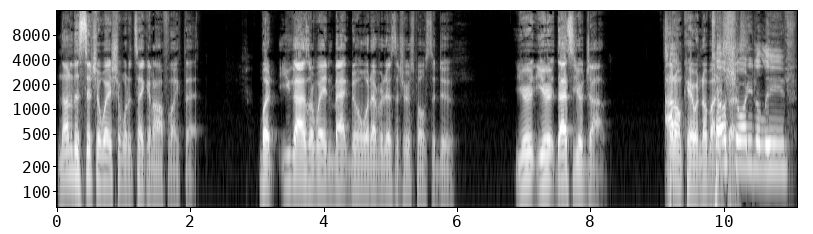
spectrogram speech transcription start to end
none of this situation would have taken off like that. But you guys are waiting back doing whatever it is that you're supposed to do. You're you're that's your job. I don't care what nobody Tell says. Shorty to leave.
